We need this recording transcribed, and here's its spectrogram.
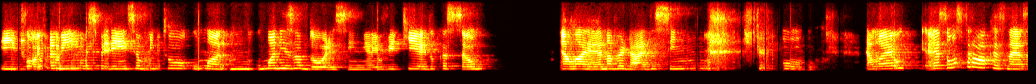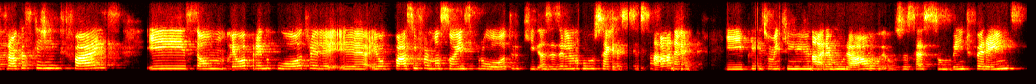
e foi para mim uma experiência muito humana, humanizadora, assim. Eu vi que a educação, ela é, na verdade, assim, tipo, ela é, é, são as trocas, né? As trocas que a gente faz e são, eu aprendo com o outro, ele, eu passo informações para o outro que às vezes ele não consegue acessar, né? E principalmente quem vive na área rural, os acessos são bem diferentes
